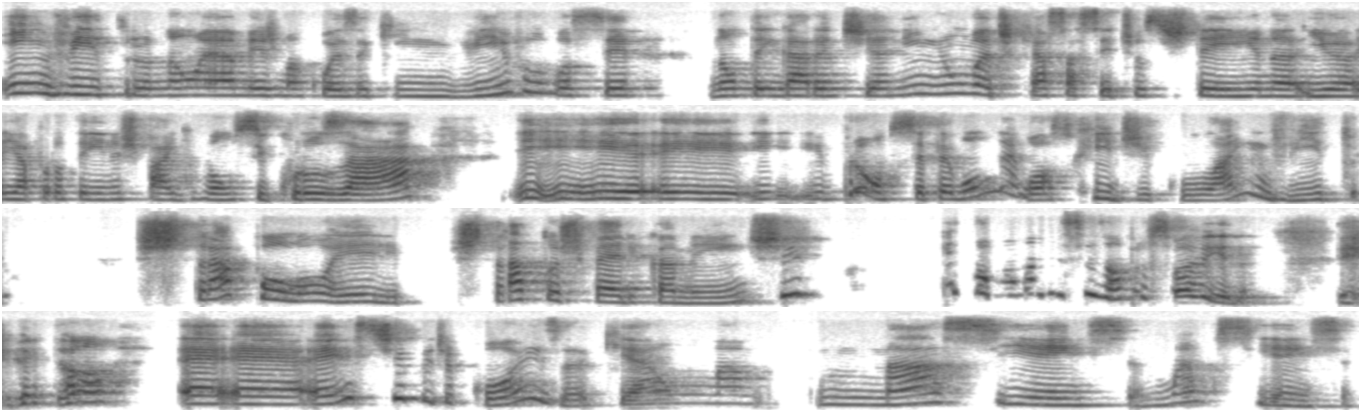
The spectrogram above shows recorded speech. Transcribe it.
In vitro não é a mesma coisa que in vivo, você não tem garantia nenhuma de que essa acetilcisteína e a, e a proteína spike vão se cruzar. E, e, e, pronto, você pegou um negócio ridículo lá in vitro, extrapolou ele estratosfericamente e tomou uma decisão para a sua vida. Então, é, é, é, esse tipo de coisa que é uma má ciência, não é uma ciência.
